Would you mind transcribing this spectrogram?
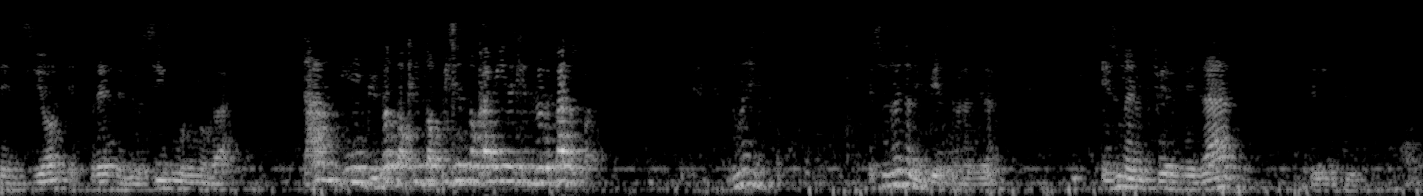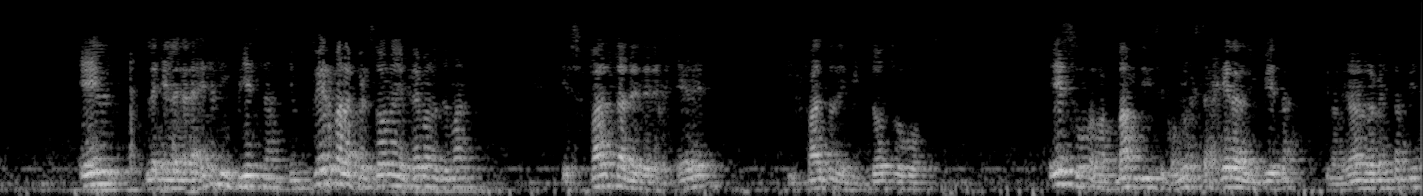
tensión, estrés, nerviosismo en un lugar. Tan limpio, no toques, no pises, no camines, que te preparas. No es. No es la limpieza verdadera. Es una enfermedad de limpieza. Él, esa limpieza enferma a la persona y enferma a los demás. Es falta de derech y falta de mitot Eso Rambam dice, cuando uno exagera la limpieza, y la mirada al revés también,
